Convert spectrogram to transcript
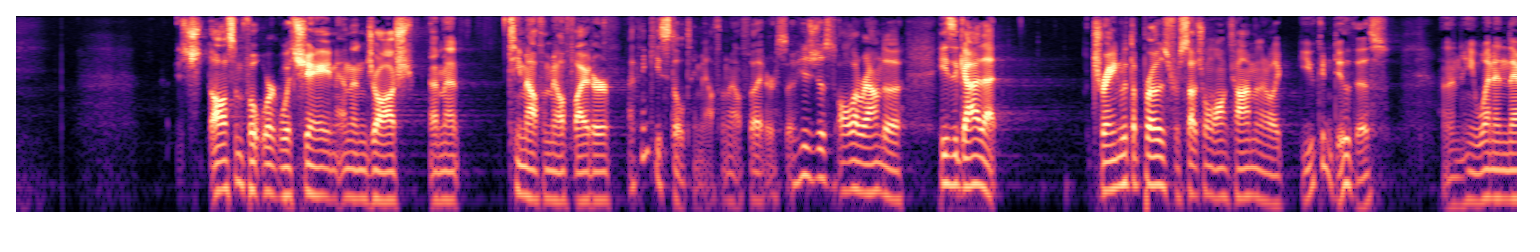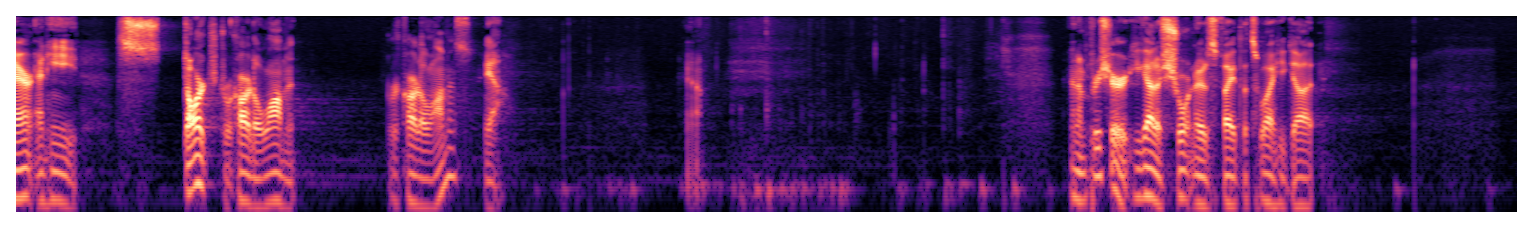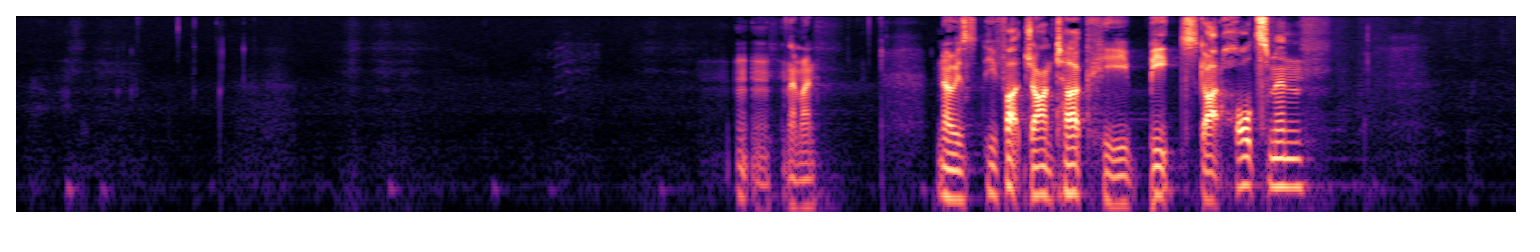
awesome footwork with Shane, and then Josh Emmett team alpha male fighter. I think he's still team alpha male fighter. So he's just all around a. He's a guy that trained with the pros for such a long time, and they're like, "You can do this." And he went in there and he starched Ricardo Lamas. Ricardo Lamas, yeah, yeah. And I'm pretty sure he got a short notice fight. That's why he got Mm-mm, never mind. No, he's he fought Jon Tuck. He beat Scott Holtzman.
